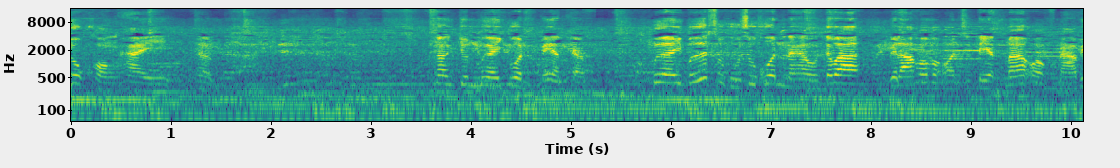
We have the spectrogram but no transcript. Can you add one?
ยกของให้ครับนั่งจนเมื่อยกดแม่นครับ เมื่อยเบิร์ดสุขสุคนนะครับ แต่ว่าเวลาเขามาออนสเตจมาออกหนาเว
